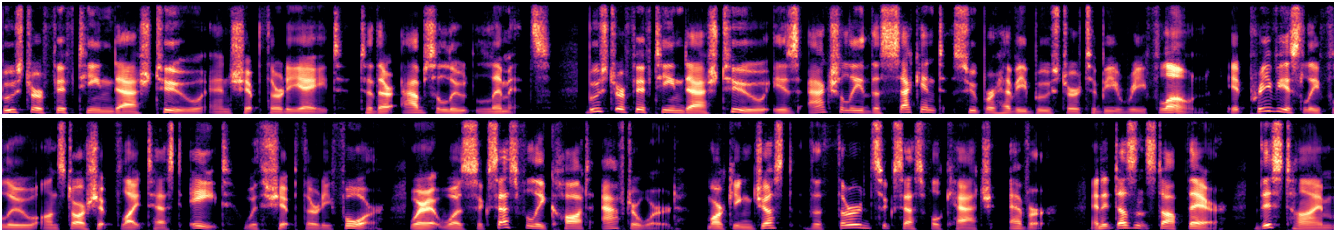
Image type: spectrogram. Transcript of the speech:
Booster 15-2 and Ship 38, to their absolute limits. Booster 15-2 is actually the second Super Heavy booster to be reflown. It previously flew on Starship Flight Test 8 with Ship 34, where it was successfully caught afterward, marking just the third successful catch ever. And it doesn't stop there. This time,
